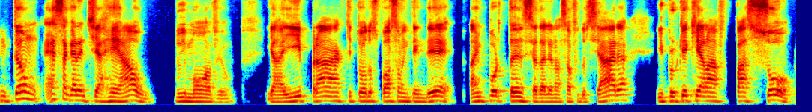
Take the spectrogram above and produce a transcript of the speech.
Então, essa garantia real do imóvel e aí, para que todos possam entender a importância da alienação fiduciária e por que, que ela passou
